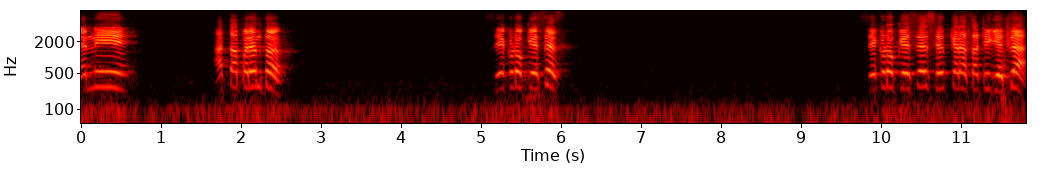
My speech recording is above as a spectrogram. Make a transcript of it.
त्यांनी आतापर्यंत शेकडो केसेस शेकडो केसेस शेतकऱ्यासाठी घेतल्या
